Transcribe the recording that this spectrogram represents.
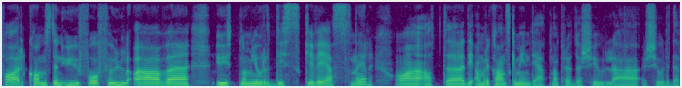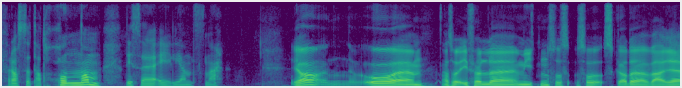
farkomst, en ufo, full av uh, utenomjordiske vesener, og at uh, de amerikanske myndighetene har prøvd å skjule, skjule, det for oss og tatt hånd om disse aliensene. Ja, og uh, altså ifølge myten så, så skal det være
